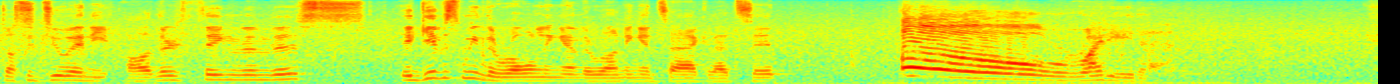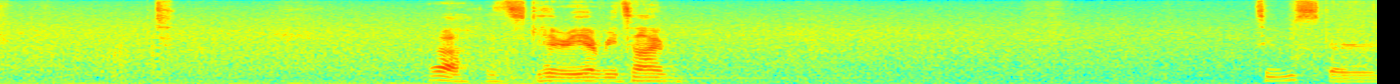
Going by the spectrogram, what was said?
Does it do any other thing than this? It gives me the rolling and the running attack, that's it. Alrighty then. Ah, it's scary every time. Too scared.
